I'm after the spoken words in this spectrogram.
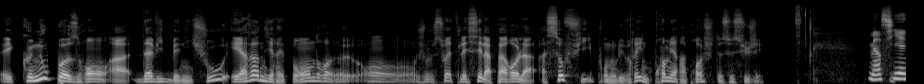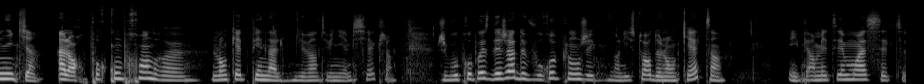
et que nous poserons à David Bénichou. Et avant d'y répondre, euh, je souhaite laisser la parole à, Sophie pour nous livrer une première approche de ce sujet. Merci Yannick. Alors, pour comprendre euh, l'enquête pénale du XXIe siècle, je vous propose déjà de vous replonger dans l'histoire de l'enquête. Et permettez-moi cette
